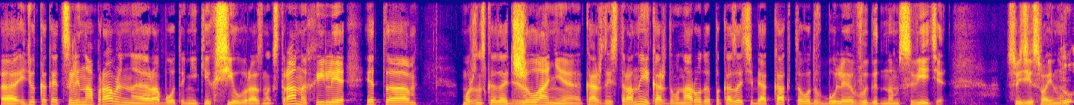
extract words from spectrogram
идет какая-то целенаправленная работа неких сил в разных странах, или это можно сказать, желание каждой страны и каждого народа показать себя как-то вот в более выгодном свете в связи с войной? Ну,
